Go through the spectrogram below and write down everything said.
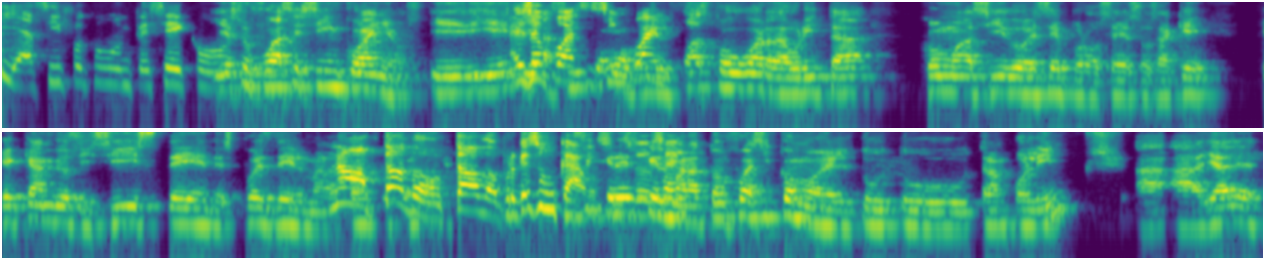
y así fue como empecé. Como... Y eso fue hace cinco años. Y, eso fue hace cinco años. El fast forward ahorita, ¿cómo ha sido ese proceso? O sea, ¿qué, qué cambios hiciste después del maratón? No, todo, todo, porque es un caos. ¿Crees que el maratón fue así como el, tu, tu trampolín a, de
